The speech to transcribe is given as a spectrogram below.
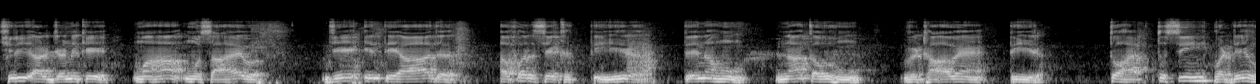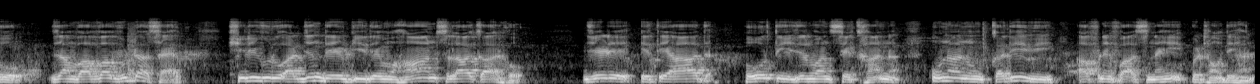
श्री अर्जन के महा मुसाहिब जे इतियाद अपर सिख तीर तिनहू ਨਾ ਕਬਹੂ ਵਿਠਾਵੇਂ ਤੀਰ ਤੁਹਾ ਤੁਸੀਂ ਵੱਡੇ ਹੋ ਜਾਂ ਬਾਬਾ ਬੁੱਢਾ ਸਾਹਿਬ ਸ੍ਰੀ ਗੁਰੂ ਅਰਜਨ ਦੇਵ ਜੀ ਦੇ ਮਹਾਨ ਸਲਾਹਕਾਰ ਹੋ, ਜਿਹੜੇ ਇਤਿਆਦ ਹੋਰ ਤੀਜਨਵੰਤ ਸਿੱਖ ਹਨ, ਉਹਨਾਂ ਨੂੰ ਕਦੀ ਵੀ ਆਪਣੇ ਪਾਸ ਨਹੀਂ ਬਿਠਾਉਂਦੇ ਹਨ।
